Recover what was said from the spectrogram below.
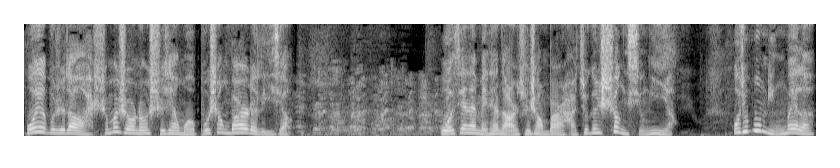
我也不知道啊，什么时候能实现我不上班的理想？我现在每天早上去上班啊，就跟上刑一样。我就不明白了，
